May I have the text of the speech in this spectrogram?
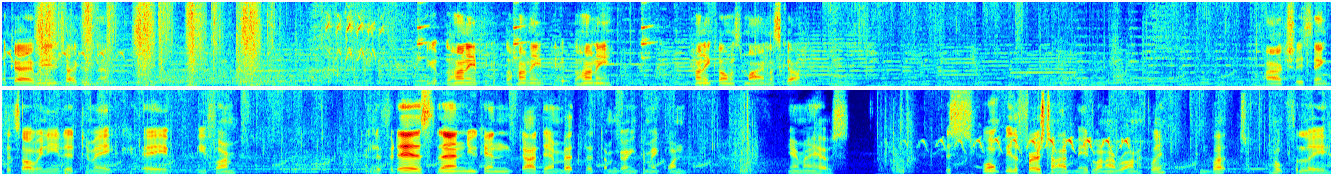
Okay, we need tigers now. Pick up the honey, pick up the honey, pick up the honey. Honeycomb's mine, let's go. I actually think that's all we needed to make a bee farm. And if it is, then you can goddamn bet that I'm going to make one near my house. This won't be the first time I've made one, ironically, but hopefully...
